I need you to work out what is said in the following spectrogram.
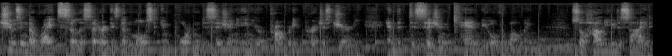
Choosing the right solicitor is the most important decision in your property purchase journey, and the decision can be overwhelming. So, how do you decide?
